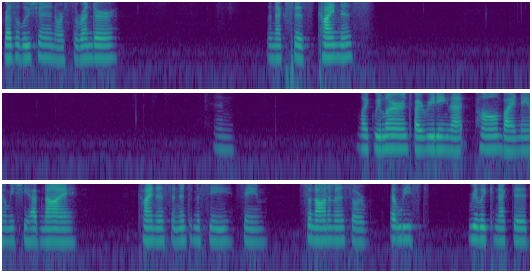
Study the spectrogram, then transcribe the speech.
resolution or surrender. The next is kindness. And like we learned by reading that poem by Naomi Shihab Nye, kindness and intimacy seem synonymous or at least really connected.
